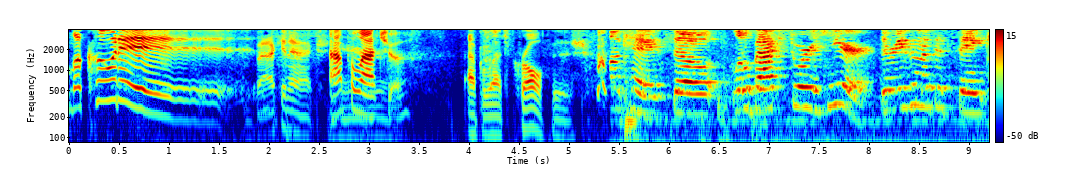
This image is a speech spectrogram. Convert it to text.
Look who it is. back in action. Appalachia. Appalachia crawfish. Okay, so little backstory here. The reason that this sink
